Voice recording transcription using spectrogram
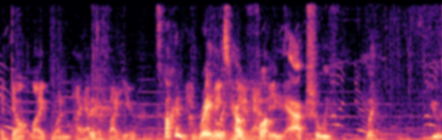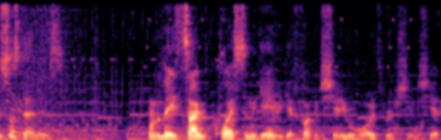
I don't like when I have to fight you. It's fucking great, like how unhappy. fucking actually, like, useless that is. One of the main side quests in the game, you get fucking shitty rewards for shitty shit.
